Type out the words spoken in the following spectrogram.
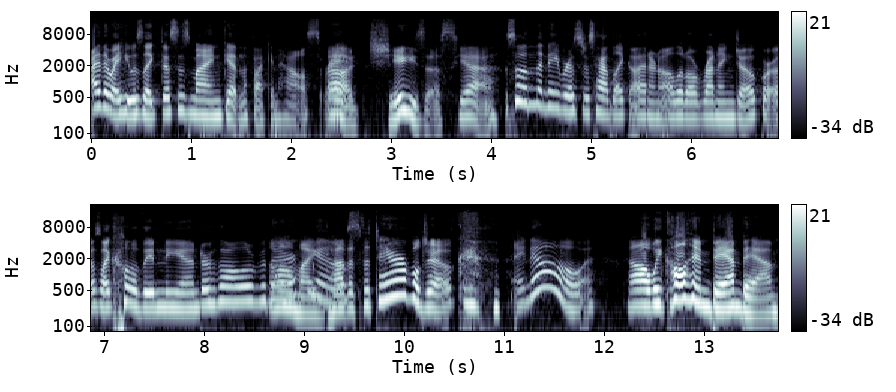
Either way, he was like, "This is mine. Get in the fucking house." Oh, right. Oh Jesus, yeah. So then the neighbors just had like I don't know a little running joke where it was like, "Oh, the Neanderthal over there." Oh my Yes. God, that's a terrible joke. I know, oh, we call him Bam Bam.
